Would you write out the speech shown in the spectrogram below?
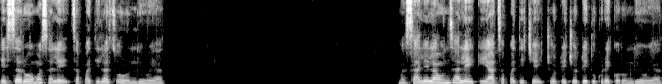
हे सर्व मसाले चपातीला चोळून घेऊयात. मसाले लावून झाले की या चपातीचे छोटे छोटे तुकडे करून घेऊयात.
